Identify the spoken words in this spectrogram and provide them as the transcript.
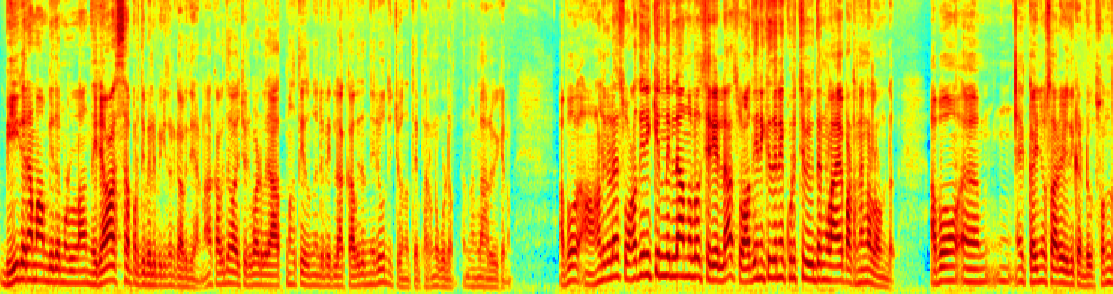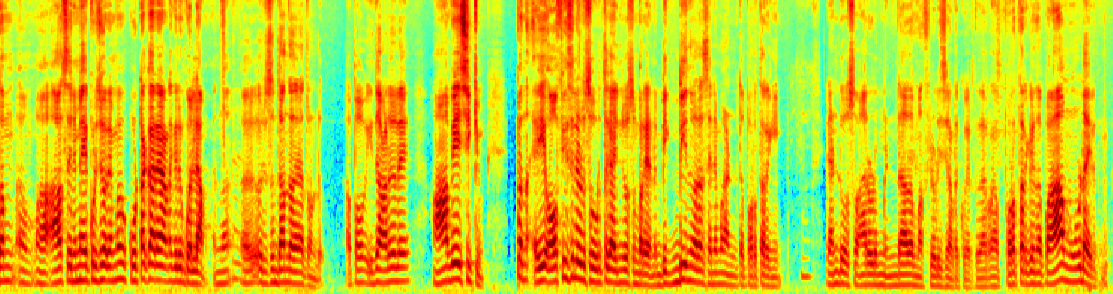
ഭീകരമാം വിധമുള്ള നിരാശ പ്രതിഫലിപ്പിക്കുന്ന ഒരു കവിതയാണ്. ആ കവിത വായിച്ച് ഒരുപാട് പേര് ആത്മഹത്യ ചെയ്തതിന്റെ പേരിൽ ആ കവിത നിരോധിച്ചു അന്നത്തെ ഭരണകൂടം നമ്മൾ ആലോചിക്കണം. അപ്പോൾ ആളുകളെ സ്വാധീനിക്കുന്നില്ല എന്നുള്ളത് ശരിയല്ല. സ്വാധീനിക്കുന്നതിനെക്കുറിച്ച് വിവിധങ്ങളായ പഠനങ്ങളുണ്ട്. അപ്പോൾ കഴിഞ്ഞ ദിവസം എഴുതി കണ്ടു. സ്വന്തം ആ സിനിമയെക്കുറിച്ച് പറയുമ്പോൾ കൂട്ടക്കാരെ ആണെങ്കിലും കൊല്ലാം എന്ന് ഒരു സിദ്ധാന്തം അതിനകത്തുണ്ട്. അപ്പോൾ ഇത് ആളുകളെ ആവേശിക്കും. ഇപ്പം ഈ ഓഫീസിലൊരു സുഹൃത്ത് കഴിഞ്ഞ ദിവസം പറയാണ് ബിഗ് ബി എന്ന് പറയുന്ന സിനിമ കണ്ടിട്ട് പുറത്തിറങ്ങി. രണ്ട് ദിവസം ആരോടും മിണ്ടാതെ മസിലൊടിച്ച് നടക്കുമായിരുന്നു കാരണം ആ പുറത്തിറങ്ങിയപ്പോൾ ആ മൂഡായിരുന്നു.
